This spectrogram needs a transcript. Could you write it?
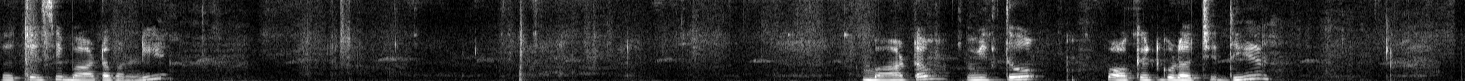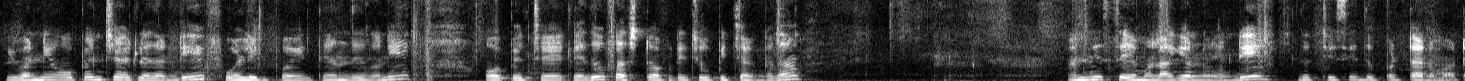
ఇది వచ్చేసి బాటం అండి. బాటం విత్ పాకెట్ కూడా వచ్చింది. ఇవన్నీ ఓపెన్ చేయట్లేదండి ఫోల్డింగ్ పోయింది. అందుకని ఓపెన్ చేయట్లేదు. ఫస్ట్ ఒకటి చూపించాం కదా. అన్నీ సేమ్ అలాగే ఉన్నాయండి. ఇది వచ్చేసి దుప్పట్ట అనమాట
